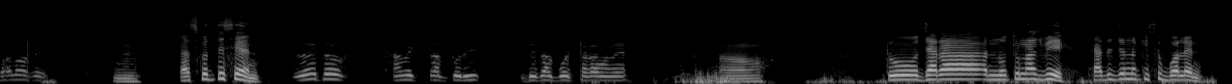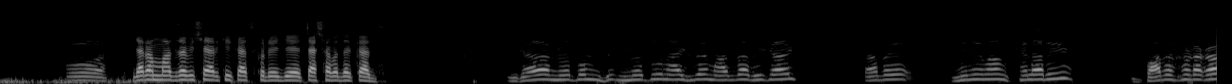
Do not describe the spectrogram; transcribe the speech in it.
ভালো আছে। হুম কাজ করতেছেন? এই তো খানিক কাজ করি বেকার বসে থাকা মানে। তো যারা নতুন আসবে তাদের জন্য কিছু বলেন। ও। যারা মাদ্রা বিষয়ে আর কি কাজ করে যে চাষাবাদের কাজ। যারা নতুন নতুন আসবে মাজরা বিষয় তাদের মিনিমাম স্যালারি বারোশো টাকা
